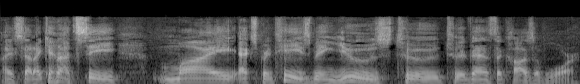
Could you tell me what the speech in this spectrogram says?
I said, I cannot see my expertise being used to, to advance the cause of war.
